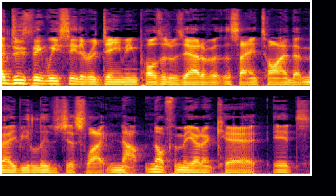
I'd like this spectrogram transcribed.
I do think we see the redeeming positives out of it at the same time that maybe Liv's just like, nah, not for me, I don't care. It's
